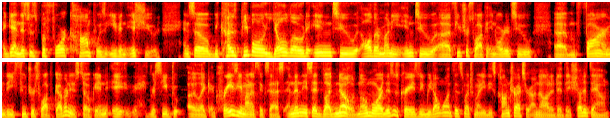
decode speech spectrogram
Again, this was before comp was even issued. And so because people YOLOed into all their money into uh, future swap in order to um, farm the future swap governance token, it received uh, like a crazy amount of success. And then they said like, no, no more. This is crazy. We don't want this much money. These contracts are unaudited. They shut it down.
